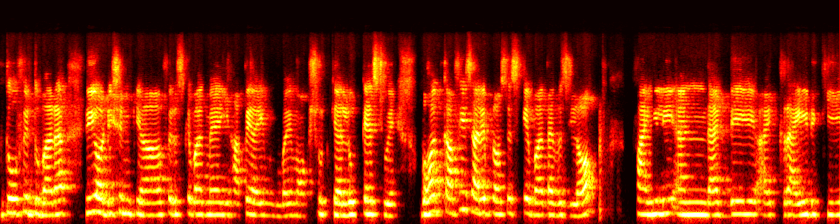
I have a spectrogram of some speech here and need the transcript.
तो फिर दोबारा री ऑडिशन किया। फिर उसके बाद मैं यहाँ पे आई, मुंबई मॉक शूट किया लुक टेस्ट हुए। बहुत काफ़ी सारे प्रोसेस के बाद I was lock finally and that day I cried की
